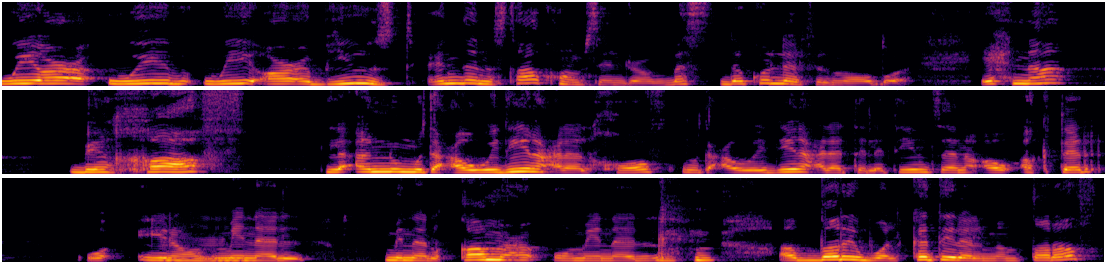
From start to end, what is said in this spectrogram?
we are we we are abused عندنا ستوكهولم syndrome. بس ده كله في الموضوع. إحنا بنخاف لأنه متعودين على الخوف متعودين على 30 سنة أو أكثر you know من ال من القمع ومن الضرب والقتل من طرف.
